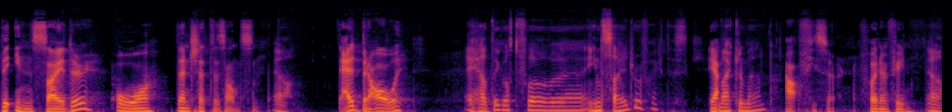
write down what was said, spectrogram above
The Insider og Den sjette sansen. ja. Det er et bra år. Jeg hadde gått for uh, Insider, faktisk. Ja. Michael Mann. Ja, fy søren. For en film. Ja.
